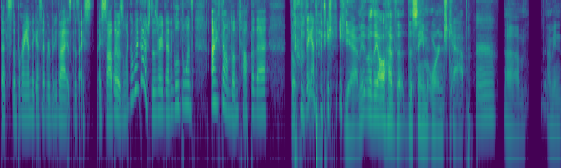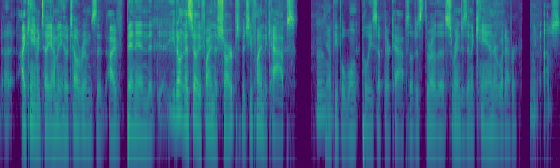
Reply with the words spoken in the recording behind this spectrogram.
that's the brand I guess everybody buys because I I saw those. I'm like, oh my gosh, those are identical to the ones I found on top of the, The- vanity. Yeah, I mean, well, they all have the the same orange cap. Uh, Um, I mean, uh, I can't even tell you how many hotel rooms that I've been in that uh, you don't necessarily find the sharps, but you find the caps. You know, oh people won't police up their caps; they'll just throw the syringes in a can or whatever. Oh my gosh.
